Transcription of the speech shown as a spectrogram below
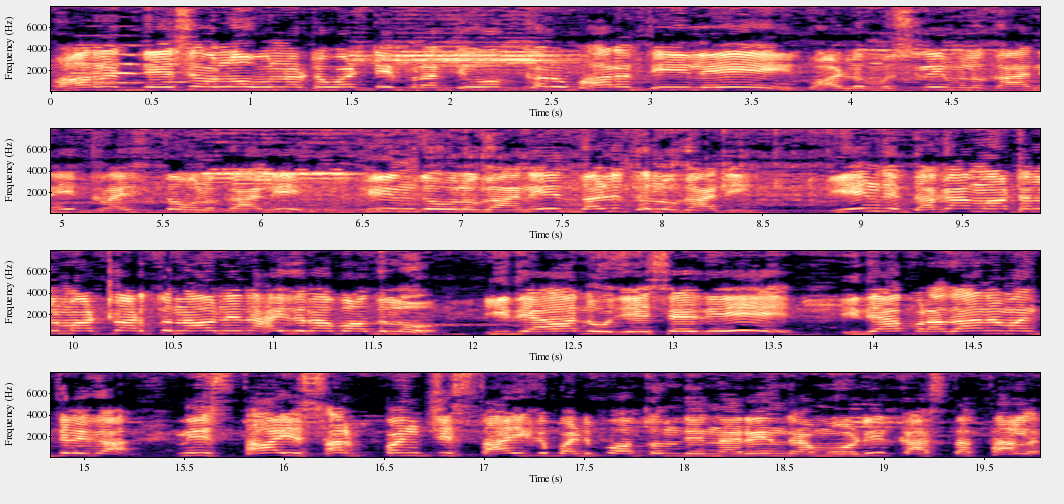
భారతదేశంలో ఉన్నటువంటి ప్రతి ఒక్కరు భారతీయులే. వాళ్ళు ముస్లింలు కానీ క్రైస్తవులు కానీ హిందువులు కానీ దళితులు కానీ. ఏంది దగా మాటలు మాట్లాడుతున్నావు నేను హైదరాబాద్లో? లో ఇదే నువ్వు చేసేది? ఇదే ప్రధానమంత్రిగా? నీ స్థాయి సర్పంచ్ స్థాయికి పడిపోతుంది నరేంద్ర మోడీ. కాస్త తల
